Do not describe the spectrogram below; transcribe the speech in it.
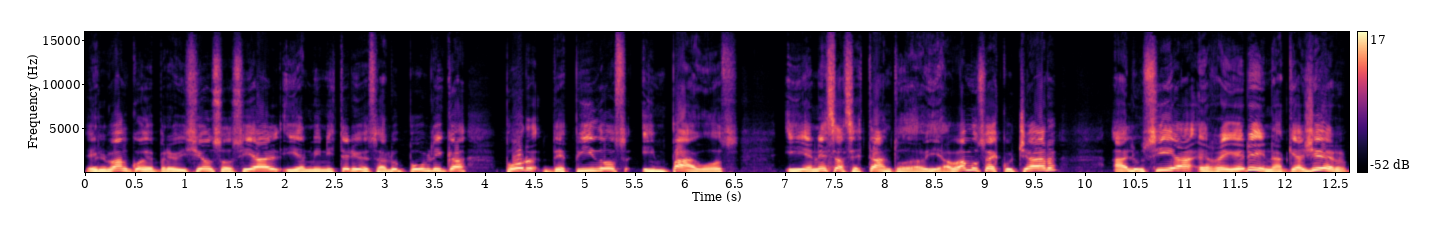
el Banco de Previsión Social y el Ministerio de Salud Pública por despidos impagos y en esas están todavía. Vamos a escuchar a Lucía Herreguerena, que ayer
